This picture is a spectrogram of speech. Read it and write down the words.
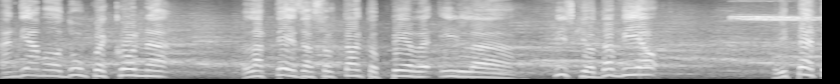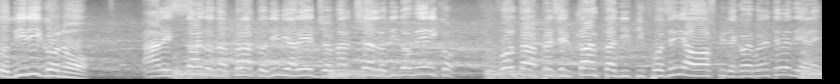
Andiamo dunque con l'attesa soltanto per il fischio d'avvio. Ripeto dirigono Alessandro da Prato di Viareggio e Marcello di Domenico volta rappresentanza di tifoseria ospite come potete vedere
